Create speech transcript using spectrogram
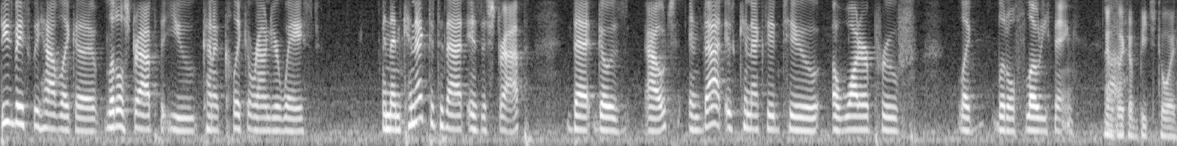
these basically have like a little strap that you kind of click around your waist. And then connected to that is a strap that goes out, and that is connected to a waterproof, like little floaty thing. It's Uh, like a beach toy.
